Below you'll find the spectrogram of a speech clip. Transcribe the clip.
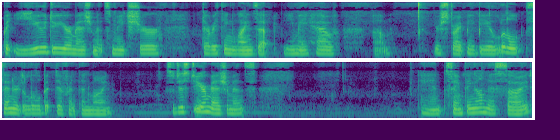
but you do your measurements. Make sure everything lines up. You may have, um, your stripe may be a little centered a little bit different than mine. So just do your measurements. And same thing on this side.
